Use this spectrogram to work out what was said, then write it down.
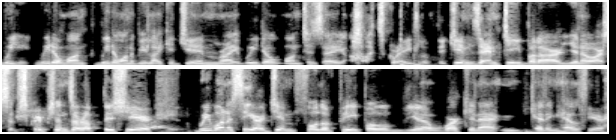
we we don't don't want we don't want to be like a gym, right? We don't want to say, "Oh, it's great. Look, the gym's empty, but our you know our subscriptions are up this year." Right. We want to see our gym full of people, you know, working out and getting healthier.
